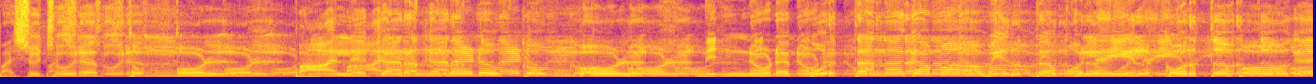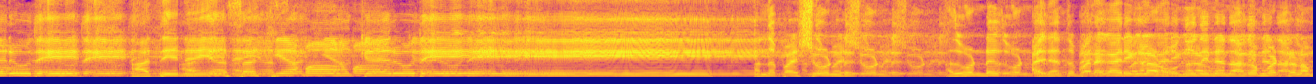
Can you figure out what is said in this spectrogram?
പശു ചുരത്തുമ്പോൾ പാൽ കറന്നെടുക്കുമ്പോൾ നിന്നോട് കൂർത്ത നഖമാവീർത്ത മുലയിൽ കോർത്തു പോകരുതേ. അതിനെ അസഹ്യമാക്കരുതേ. അന്ന് പശുണ്ട് അതുകൊണ്ട് അതിനകത്ത് പല കാര്യങ്ങളാണ്. ഒന്ന് നിന്നെ നഖം വെട്ടണം.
